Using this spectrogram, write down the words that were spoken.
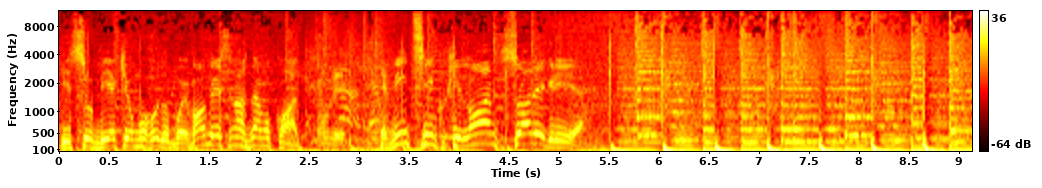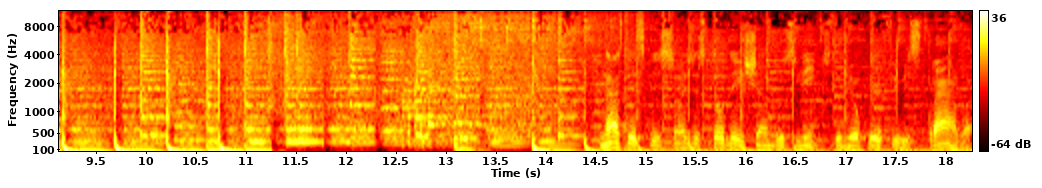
E subir aqui o Morro do Boi. Vamos ver se nós damos conta. Vamos ver. É 25 quilômetros, só alegria. Nas descrições estou deixando os links do meu perfil Strava,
